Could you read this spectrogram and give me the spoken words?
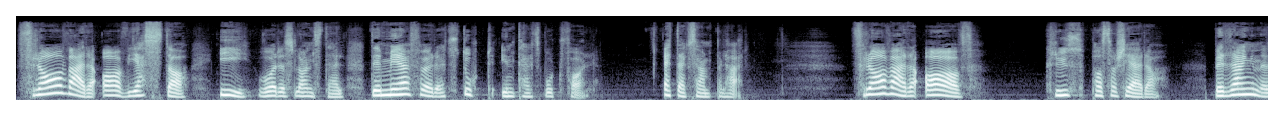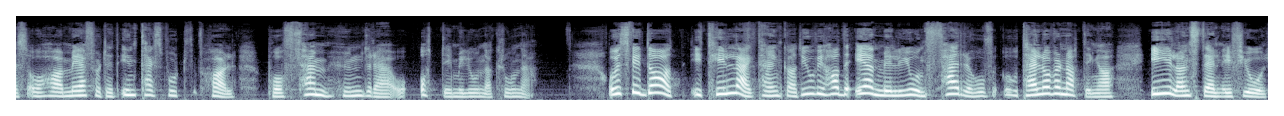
Fraværet av gjester i vår landsdel medfører et stort inntektsbortfall. Et eksempel her. Fraværet av cruisepassasjerer beregnes å ha medført et inntektsbortfall på 580 millioner kroner. Og Hvis vi da i tillegg tenker at jo, vi hadde én million færre hotellovernattinger i landsdelen i fjor,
